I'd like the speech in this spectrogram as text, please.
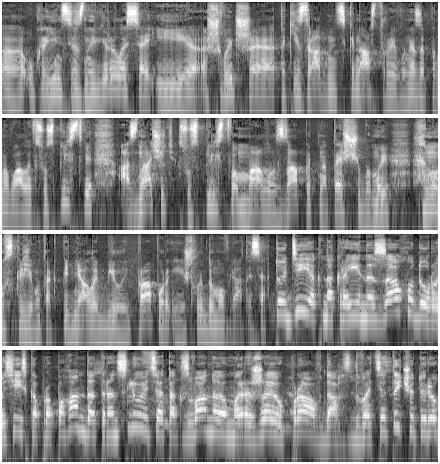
е, українці зневірилися і швидше такі зрадницькі настрої вони запанували в суспільстві. А значить, суспільство мало запит на те, щоб ми, ну скажімо так, підняли білий прапор і йшли домовлятися. Тоді як на країни заходу російська пропаганда транслюється так званою мережею Правда з 24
